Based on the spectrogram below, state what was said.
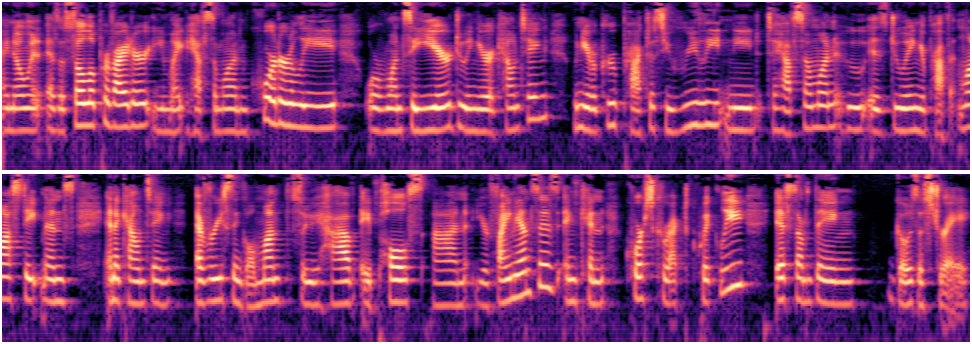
I know as a solo provider, you might have someone quarterly or once a year doing your accounting. When you have a group practice, you really need to have someone who is doing your profit and loss statements and accounting every single month so you have a pulse on your finances and can course correct quickly if something goes astray.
